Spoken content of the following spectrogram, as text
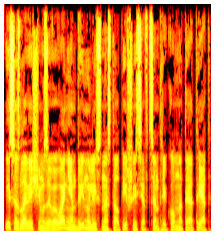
и со зловещим завыванием двинулись на столпившийся в центре комнаты отряд.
